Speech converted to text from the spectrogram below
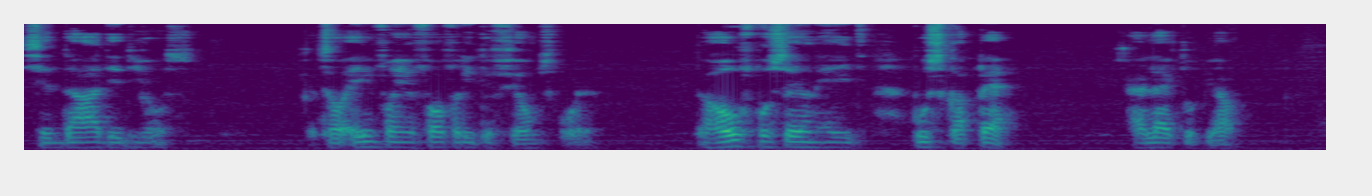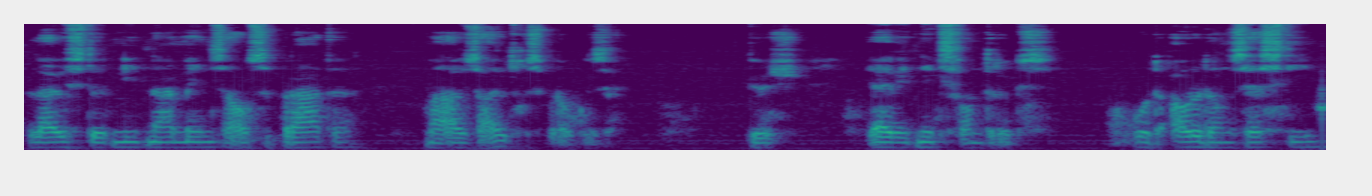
Cidade de Dios. Het zal een van je favoriete films worden. De hoofdpersoon heet Buscapé. Hij lijkt op jou. Luistert niet naar mensen als ze praten, maar als ze uitgesproken zijn. Dus, jij weet niks van drugs. Wordt ouder dan 16,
